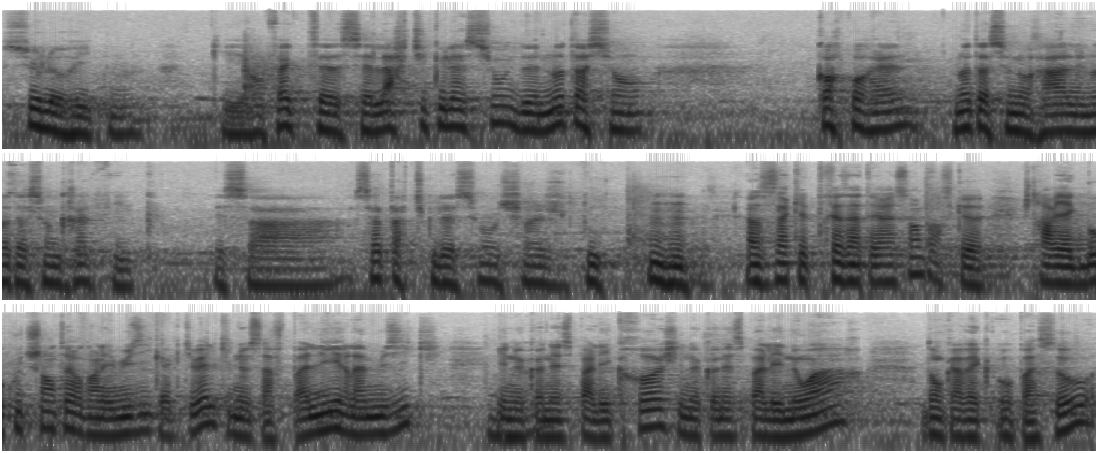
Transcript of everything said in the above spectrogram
sur le rythme, qui en fait, c'est l'articulation de notation corporelle, notation orale et notation graphique. Et ça, cette articulation change tout. Mhm. C'est ça qui est très intéressant parce que je travaille avec beaucoup de chanteurs dans les musiques actuelles qui ne savent pas lire la musique, ils ne connaissent pas les croches, ils ne connaissent pas les noirs. Donc avec Au Passo,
